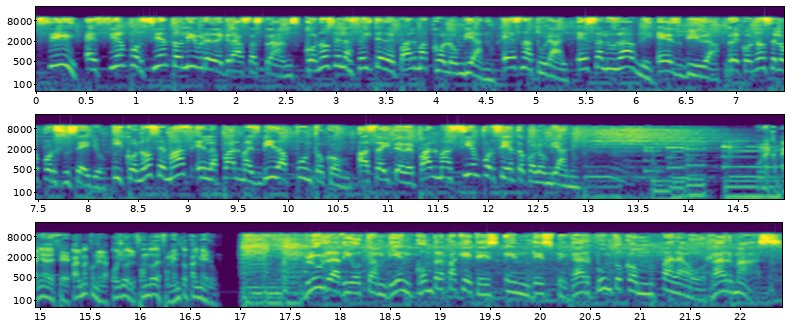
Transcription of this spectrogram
Sí, es 100% libre de grasas trans. Conoce el aceite de palma colombiano. Es natural, es saludable, es vida. Reconócelo por su sello y conoce más en lapalmaesvida.com. Aceite de palma 100% colombiano. Una campaña de Fede Palma con el apoyo del Fondo de Fomento Palmero. Blue Radio también compra paquetes en despegar.com para ahorrar más.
